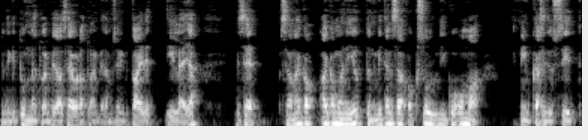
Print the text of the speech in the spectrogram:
jotenkin tunnetuimpia tai seuratuimpia tämmöisiä niin taidetilejä. Ja se, se on aika, aikamoinen juttu, niin miten sä, onko sulla niin kuin oma niin kuin käsitys siitä,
